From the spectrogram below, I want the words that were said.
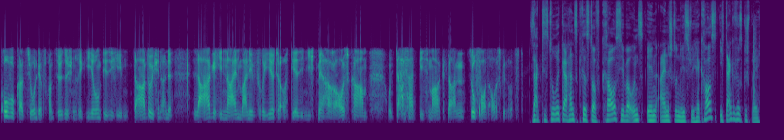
Provokation der französischen Regierung, die sich eben dadurch in eine Lage hineinmanövrierte, aus der sie nicht mehr herauskam. Und das hat Bismarck dann sofort ausgenutzt. Sagt Historiker Hans-Christoph Kraus hier bei uns in Eine Stunde History. Herr Kraus, ich danke fürs Gespräch.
